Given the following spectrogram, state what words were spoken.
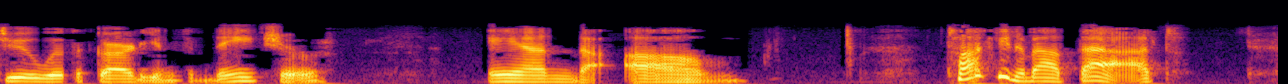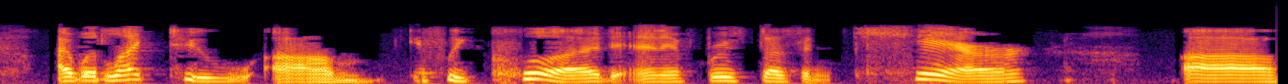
do with the Guardians of Nature. And um, talking about that, I would like to, um, if we could, and if Bruce doesn't care, uh,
